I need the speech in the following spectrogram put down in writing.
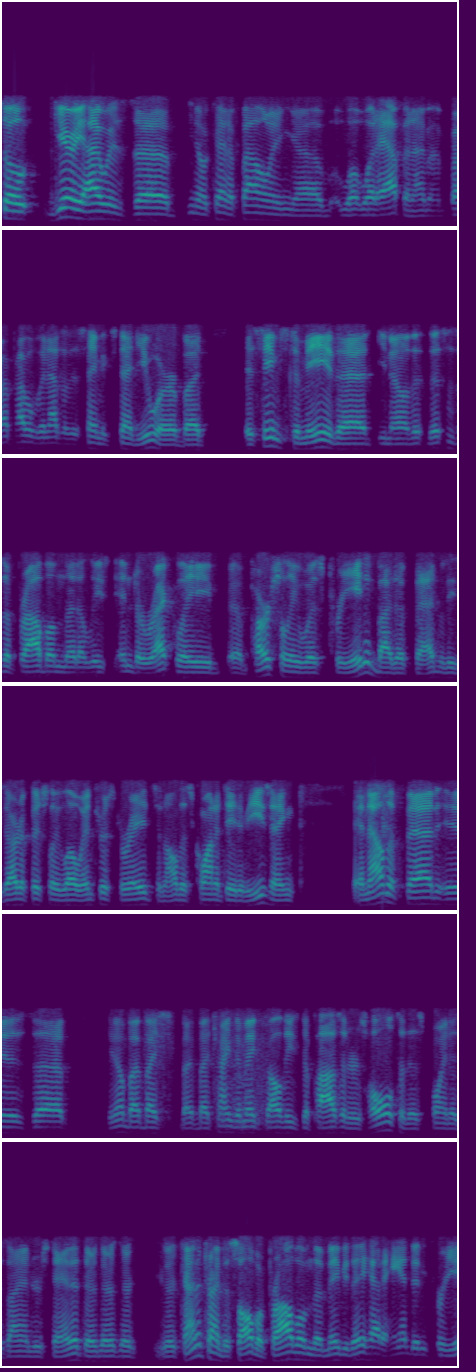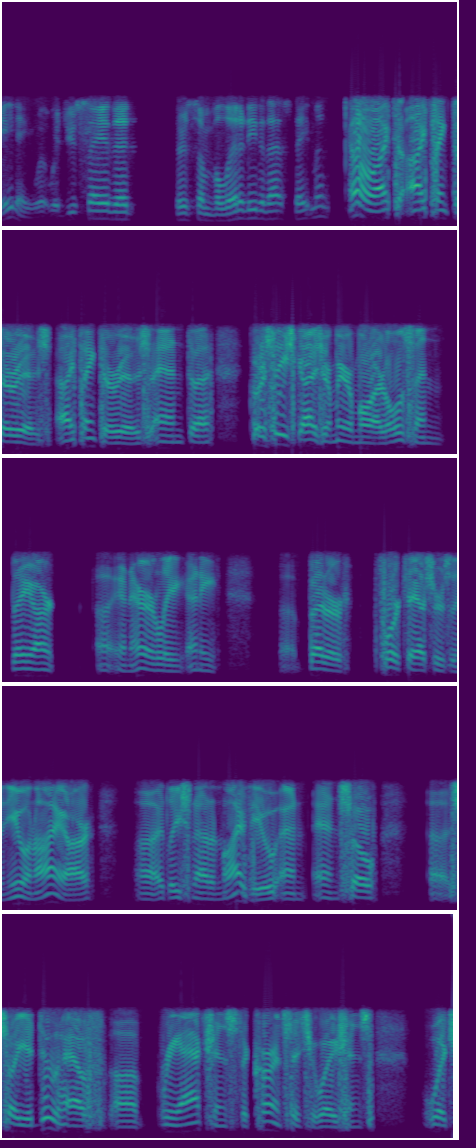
So Gary, I was uh, you know kind of following uh, what what happened. I'm, probably not to the same extent you were, but it seems to me that you know this is a problem that at least indirectly, uh, partially was created by the Fed with these artificially low interest rates and all this quantitative easing, and now the Fed is. Uh, you know, by, by by by trying to make all these depositors whole to this point, as I understand it, they're they're they're they're kind of trying to solve a problem that maybe they had a hand in creating. Would you say that there's some validity to that statement? Oh, I I think there is. I think there is, and uh, of course these guys are mere mortals, and they aren't uh, inherently any uh, better forecasters than you and I are, uh, at least not in my view, and and so uh, so you do have uh, reactions to current situations which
